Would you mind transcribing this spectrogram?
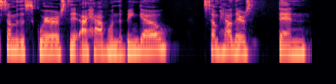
some of the squares that I have on the bingo, somehow there's then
